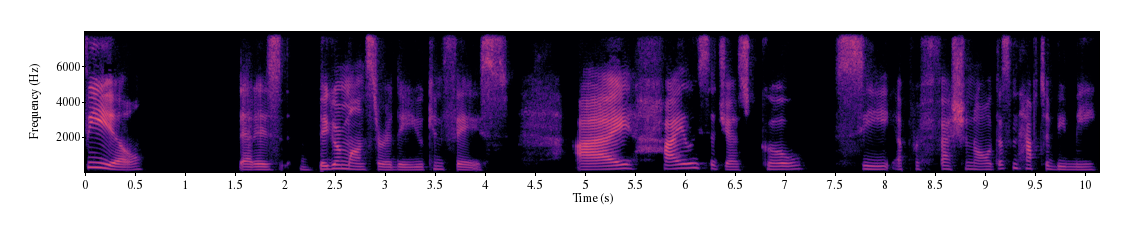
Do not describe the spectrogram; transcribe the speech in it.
feel that is bigger monster that you can face, I highly suggest go see a professional. It doesn't have to be me,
